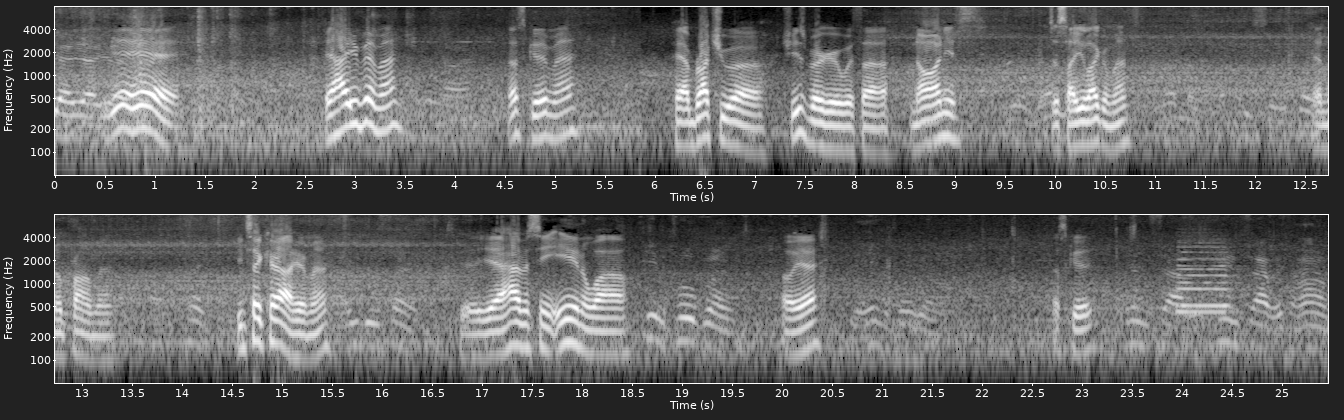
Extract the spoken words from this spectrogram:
yeah, yeah, yeah. Yeah, yeah. Yeah, how you been, man? That's good, man. Hey, I brought you a cheeseburger with uh, no onions. Just how you like them, man. Yeah, no problem, man. You take care out here, man. Yeah, yeah, I haven't seen E in a while. He in the program. Oh, yeah? Yeah, he in the program. That's good. Inside, inside with the arm.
